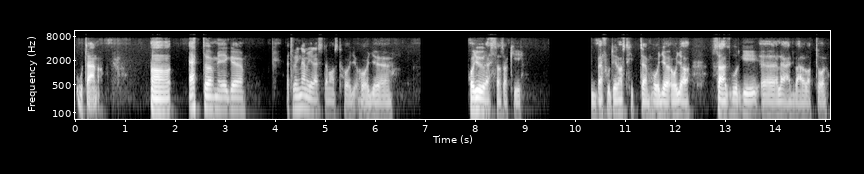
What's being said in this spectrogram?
utána. Uh, ettől még, ettől még nem éreztem azt, hogy, hogy, hogy ő lesz az, aki befut. Én azt hittem, hogy, hogy a Salzburgi leányvállalattól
